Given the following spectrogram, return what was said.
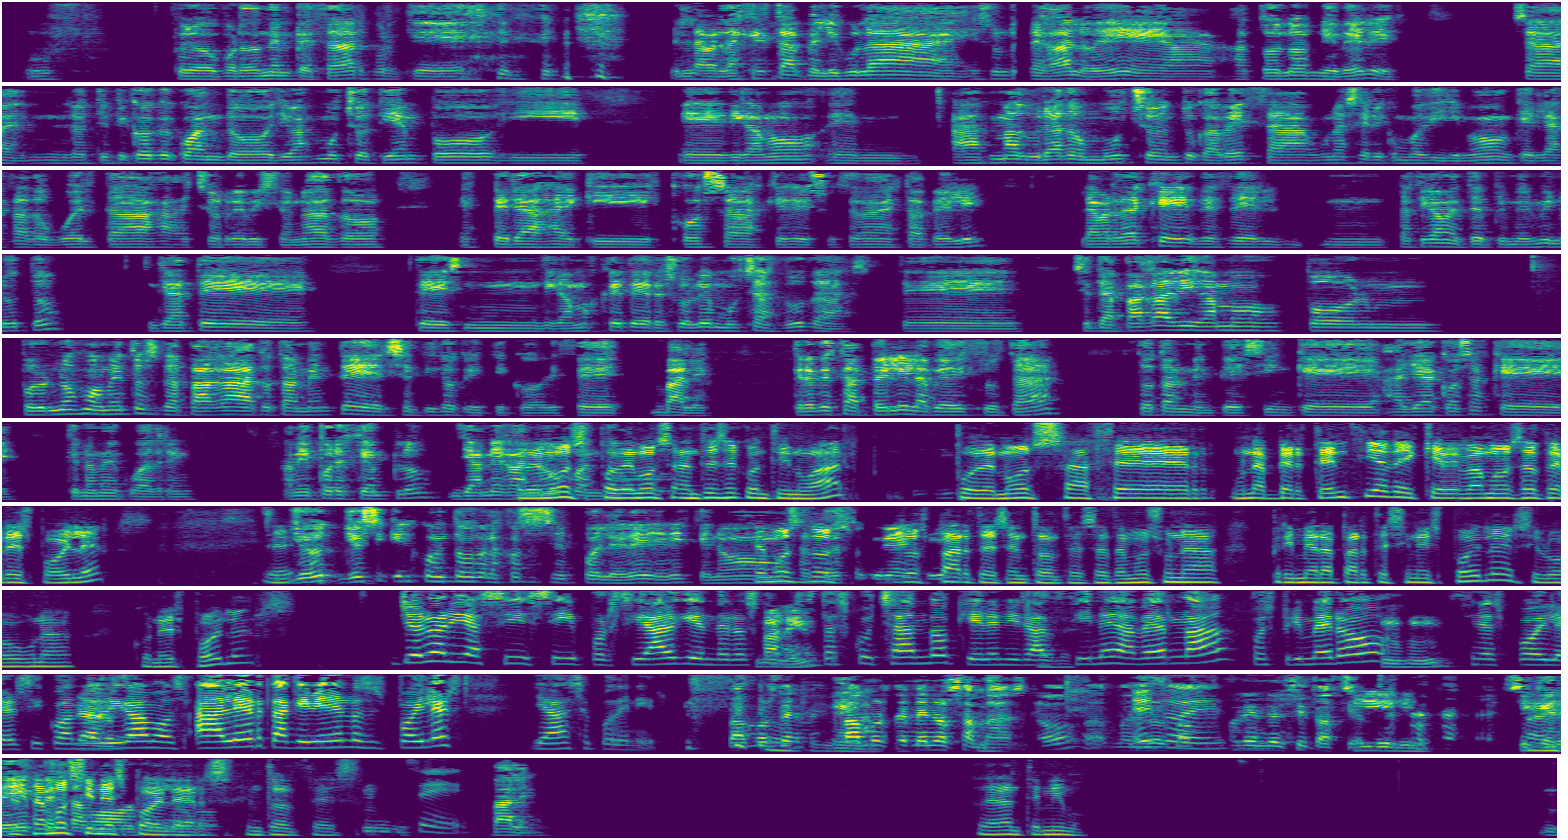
Uf, pero ¿por dónde empezar? Porque la verdad es que esta película es un regalo, ¿eh? A, a todos los niveles. O sea, lo típico que cuando llevas mucho tiempo y eh, digamos, eh, has madurado mucho en tu cabeza una serie como Digimon, que le has dado vueltas, has hecho revisionados, esperas a X cosas que sucedan en esta peli. La verdad es que desde mm, prácticamente el primer minuto ya te, te, digamos que te resuelve muchas dudas. Se te apaga, digamos, por, por unos momentos se te apaga totalmente el sentido crítico. Dice, vale, creo que esta peli la voy a disfrutar totalmente, sin que haya cosas que, que no me cuadren. A mí, por ejemplo, ya me ganó ¿Podemos, cuando... podemos antes de continuar, podemos hacer una advertencia de que vamos a hacer spoilers. ¿Eh? Yo, yo si quieres comento las cosas sin spoiler, ¿eh? Que no, Hacemos o sea, dos, dos partes entonces. Hacemos una primera parte sin spoilers y luego una con spoilers. Yo lo haría así, sí, por si alguien de los que vale. nos está escuchando quieren ir al vale. cine a verla, pues primero uh -huh. sin spoilers. Y cuando claro. digamos alerta que vienen los spoilers, ya se pueden ir. Vamos de, vamos de menos a más, ¿no? Cuando Eso es. poniendo en situación. Sí. Si ah, queréis, empezamos sin spoilers, entonces. Sí. Vale. Adelante, Mimo.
